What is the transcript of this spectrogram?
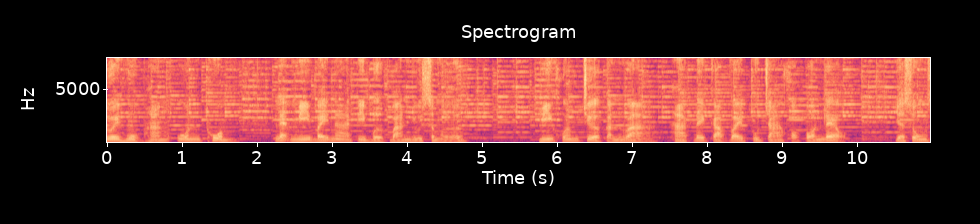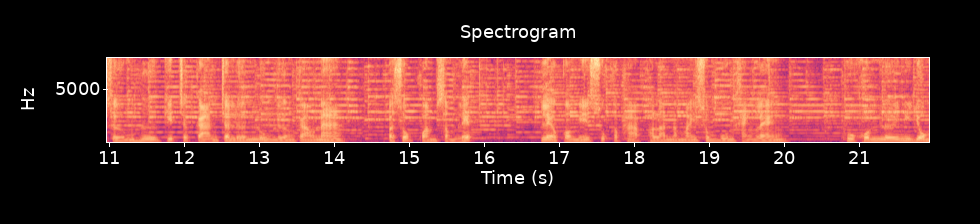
ด้วยหูบห่างอ้วนท่วม และมีใบหน้าที่เบิกบานอยู่เสมอ มีความเชื่อกันว่า หากได้กราบไหว้ปูจาขอปอนแล้ว อย่าส่งเสริมให้กิจการเจริญรุ่งเรืองก้าวหน้า ประสบความสำเร็จ แล้วก็มีสุขภาพพลานามัยสมบูรณ์แข็งแรง ผู้คนเลยนิยม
